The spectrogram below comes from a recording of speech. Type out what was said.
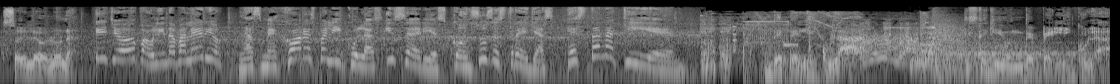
soy Leo Luna. Y yo, Paulina Valerio. Las mejores películas y series con sus estrellas están aquí en... De película. Este guion de película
